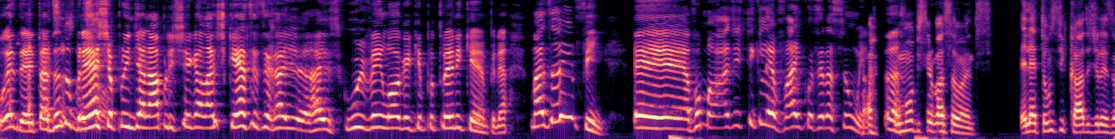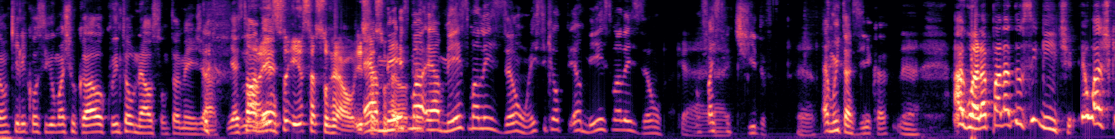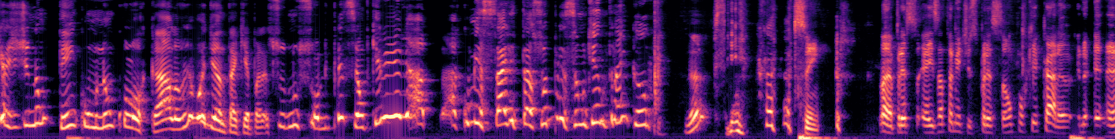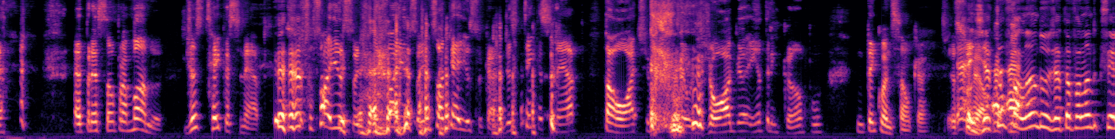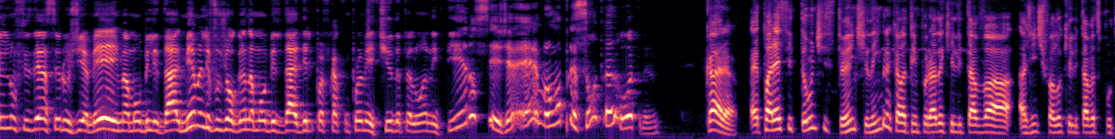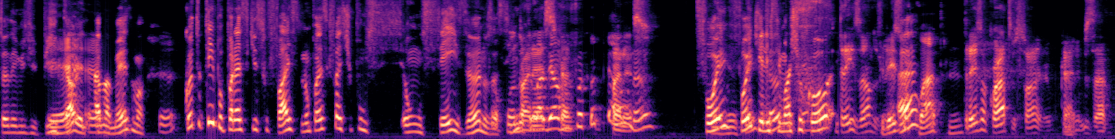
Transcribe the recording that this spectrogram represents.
Pois é, ele tá dando brecha pro Indianapolis chegar lá, esquece esse high, high school e vem logo aqui pro training camp, né? Mas, enfim, é, vamos, a gente tem que levar em consideração ele. Ah. Uma observação antes. Ele é tão zicado de lesão que ele conseguiu machucar o Quinton Nelson também já. E é Não, isso, isso é surreal. Isso é, é a surreal, mesma, é a mesma lesão. Esse que é, o, é a mesma lesão. Caraca. Não faz sentido. É. é, muita zica. É. Agora, a parada é o seguinte: eu acho que a gente não tem como não colocá-lo. Eu vou adiantar aqui a parada, não sob pressão, porque ele, a, a, começar, ele tá sob pressão de entrar em campo. Né? Sim. Sim. Não, é, press... é exatamente isso, pressão, porque, cara, é, é, é pressão pra, mano, just take a snap. Só isso, só isso, a gente só quer isso, cara. Just take a snap, tá ótimo, joga, entra em campo. Não tem condição, cara. É, é já estão é, é, falando, já estão falando que se ele não fizer a cirurgia mesmo, a mobilidade, mesmo ele jogando a mobilidade dele para ficar comprometida pelo ano inteiro, ou seja, é uma pressão atrás da outra. Né? Cara, é, parece tão distante. Lembra aquela temporada que ele tava. A gente falou que ele tava disputando MVP é, e tal? Ele é. tava mesmo? É. Quanto tempo parece que isso faz? Não parece que faz tipo uns, uns seis anos, assim? Quando parece, o Philadelphia foi campeão, parece. né? Foi, foi que ele se machucou. Três anos. Três né? ou quatro. Né? Três ou quatro só. Cara, é bizarro.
